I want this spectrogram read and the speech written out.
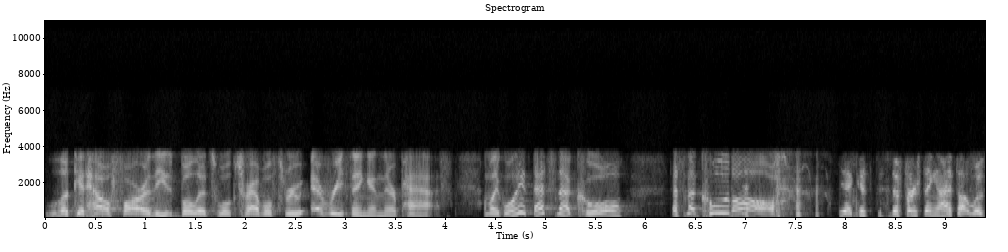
look at how far these bullets will travel through everything in their path. I'm like, wait, that's not cool. That's not cool at all. Yeah, because the first thing I thought was,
